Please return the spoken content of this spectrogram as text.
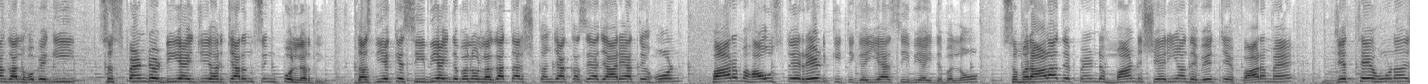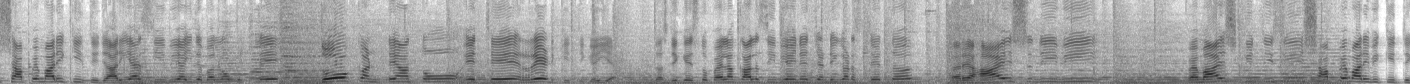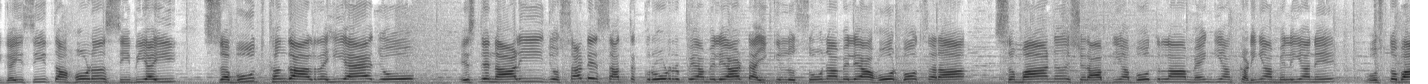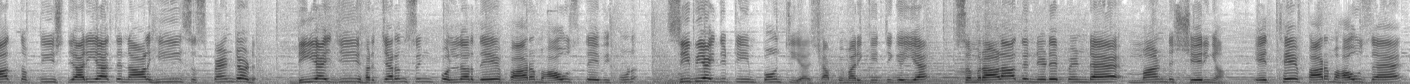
ਨਾਲ ਗੱਲ ਹੋਵੇਗੀ ਸਸਪੈਂਡਡ ਡੀਆਈਜੀ ਹਰਚਰਨ ਸਿੰਘ ਭੁੱਲਰ ਦੀ। ਦੱਸ ਦਈਏ ਕਿ ਸੀਬੀਆਈ ਦੇ ਵੱਲੋਂ ਲਗਾਤਾਰ ਸ਼ਿਕੰਜਾ ਕੱਸਿਆ ਜਾ ਰਿਹਾ ਤੇ ਹੁਣ ਫਾਰਮ ਹਾਊਸ ਤੇ ਰੇਡ ਕੀਤੀ ਗਈ ਹੈ ਸੀਬੀਆਈ ਦੇ ਵੱਲੋਂ। ਸਮਰਾਲਾ ਦੇ ਪਿੰਡ ਮੰਡ ਸ਼ੇਰੀਆਂ ਦੇ ਵਿੱਚ ਇਹ ਫਾਰਮ ਹੈ, ਜਿੱਥੇ ਹੁਣ ਛਾਪੇਮਾਰੀ ਕੀਤੀ ਜਾ ਰਹੀ ਹੈ। ਸੀਬੀਆਈ ਦੇ ਵੱਲੋਂ ਪਿਛਲੇ 2 ਘੰਟਿਆਂ ਤੋਂ ਇੱਥੇ ਰੇਡ ਕੀਤੀ ਗਈ ਹੈ। ਦੱਸਦੀ ਕਿ ਇਸ ਤੋਂ ਪਹਿਲਾਂ ਕੱਲ ਸੀਬੀਆਈ ਨੇ ਚੰਡੀਗੜ੍ਹ ਸਥਿਤ ਰਿਹਾਇਸ਼ ਦੀ ਵੀ ਪੈਮਾਇਸ਼ ਕੀਤੀ ਸੀ, ਛਾਪੇਮਾਰੀ ਵੀ ਕੀਤੀ ਗਈ ਸੀ, ਤਾਂ ਹੁਣ ਸੀਬੀਆਈ ਸਬੂਤ ਖੰਗਾਲ ਰਹੀ ਹੈ, ਜੋ ਇਸ ਦੇ ਨਾਲ ਹੀ ਜੋ 7.5 ਕਰੋੜ ਰੁਪਇਆ ਮਿਲਿਆ 2.5 ਕਿਲੋ ਸੋਨਾ ਮਿਲਿਆ, ਹੋਰ ਬਹੁਤ ਸਾਰਾ ਸਮਾਨ, ਸ਼ਰਾਬ ਦੀਆਂ ਬੋਤਲਾਂ, ਮਹਿੰਗੀਆਂ ਘੜੀਆਂ ਮਿਲੀਆਂ ਨੇ। ਉਸ ਤੋਂ ਬਾਅਦ ਤਫਤੀਸ਼ ਜਾਰੀ ਹੈ ਤੇ ਨਾਲ ਹੀ ਸਸਪੈਂਡਡ ਡੀਆਈਜੀ ਹਰਚਰਨ ਸਿੰਘ ਭੁੱਲਰ ਦੇ ਫਾਰਮ ਹਾਊਸ ਤੇ ਵੀ ਹੁਣ ਸੀਬੀਆਈ ਦੀ ਟੀਮ ਪਹੁੰਚੀ ਹੈ। ਛਾਪੇਮਾਰੀ ਕੀਤੀ ਗਈ ਹੈ। ਸਮਰਾਲਾ ਦੇ ਨੇੜੇ ਪਿੰਡ ਹੈ, ਮੰਡ ਸ਼ੇਰੀਆਂ। ਇੱਥੇ ਫਾਰਮ ਹਾਊਸ ਹੈ।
